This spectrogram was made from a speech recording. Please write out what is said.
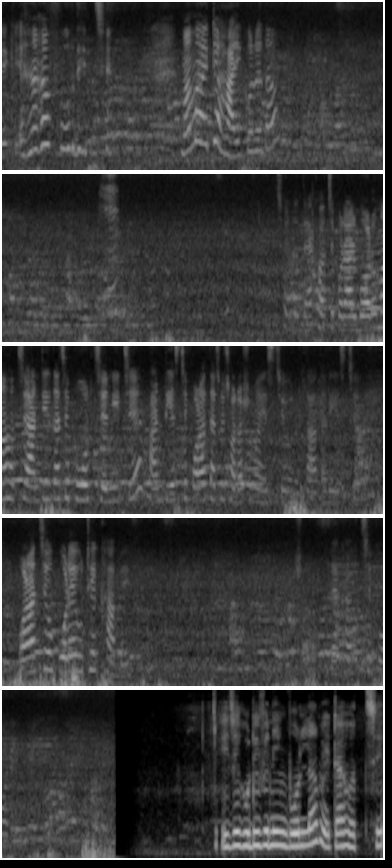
দেখি হ্যাঁ ফু দিচ্ছে। মামা, একটু হাই করে দাও। হচ্ছে পরে আর বড় মা হচ্ছে আন্টির কাছে পড়ছে নিচে। আন্টি এসছে পড়াতে, আজকে ছটার সময় এসছে ও, তাড়াতাড়ি এসছে। পড়াচ্ছে ও, পড়ে উঠে খাবে। দেখা হচ্ছে পরে। এই যে গুড ইভিনিং বললাম, এটা হচ্ছে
